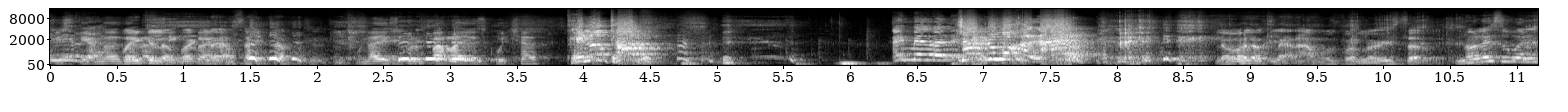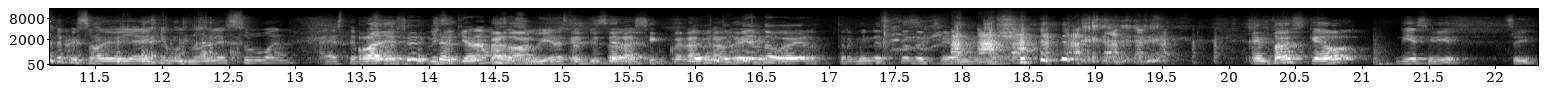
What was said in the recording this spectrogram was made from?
cristianos que las lo puede 5 que de la. Una disculpa, radio escuchas. ¡Ten on tap! ¡Ay, me vale! ¡Ya no voy a jalar! Luego lo aclaramos, por lo visto, güey. No le suban este episodio, ya dijimos, no le suban a este Radio episodio. escuchas. siquiera vamos a perdón, subir este es desde las episodio. 5 de Yo la me estoy tarde. viendo, a ver, termina esta sección. Entonces quedó 10 y 10. Sí.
